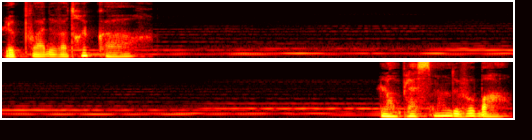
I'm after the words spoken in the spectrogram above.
Le poids de votre corps. L'emplacement de vos bras,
